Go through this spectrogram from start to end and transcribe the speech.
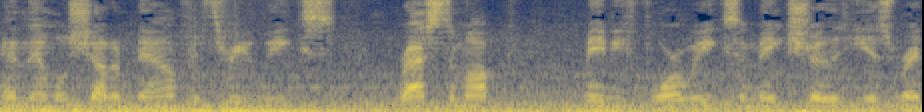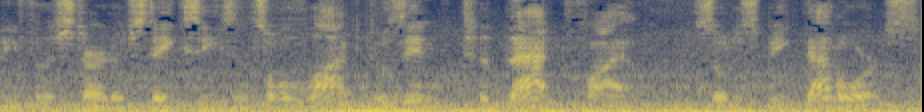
And then we'll shut him down for three weeks, rest him up, maybe four weeks, and make sure that he is ready for the start of stake season. So a lot goes into that file, so to speak, that horse.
